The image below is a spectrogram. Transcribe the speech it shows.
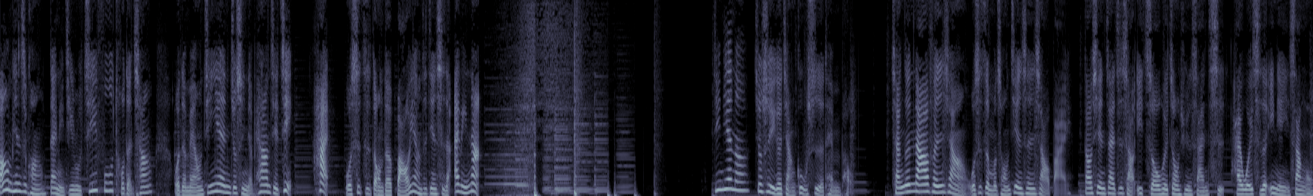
保养偏执狂带你进入肌肤头等舱，我的美容经验就是你的漂亮捷径。嗨，我是只懂得保养这件事的艾琳娜。今天呢，就是一个讲故事的 temple，想跟大家分享我是怎么从健身小白到现在至少一周会重训三次，还维持了一年以上哦。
